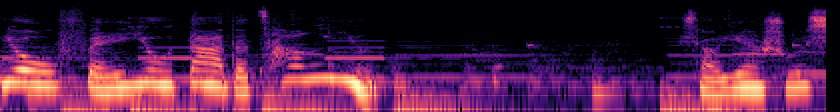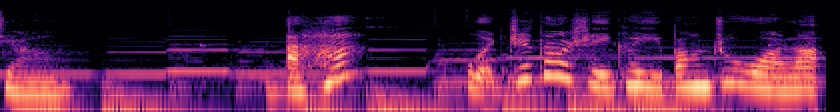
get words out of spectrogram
又肥又大的苍蝇。小鼹鼠想：“啊哈，我知道谁可以帮助我了。”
